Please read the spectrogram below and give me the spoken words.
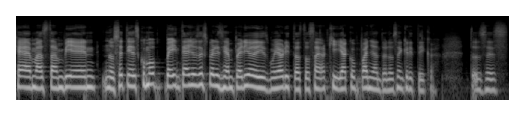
que además también, no sé, tienes como 20 años de experiencia en periodismo y ahorita estás aquí acompañándonos en Crítica. Entonces,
